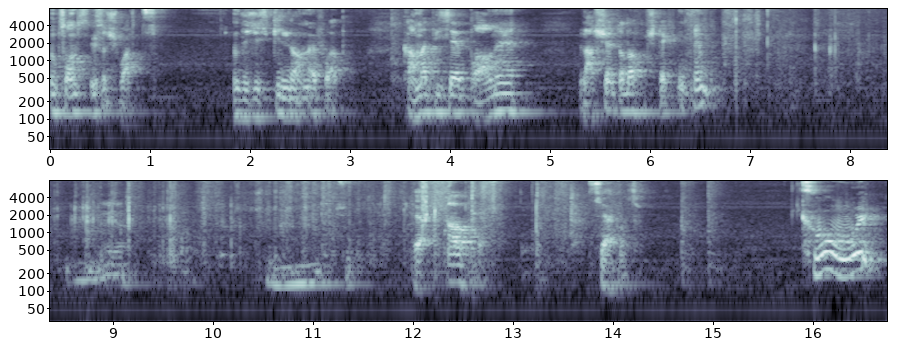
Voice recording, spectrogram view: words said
und sonst ist er schwarz. Und das ist genau meine Farbe. Kann man diese braune Lasche da noch stecken drin? Naja. Ja, okay. Sehr gut. Cool.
